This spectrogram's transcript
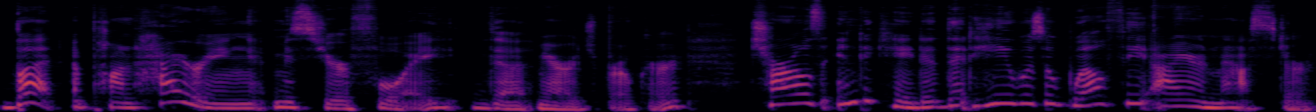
But upon hiring Monsieur Foy, the marriage broker, Charles indicated that he was a wealthy ironmaster,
